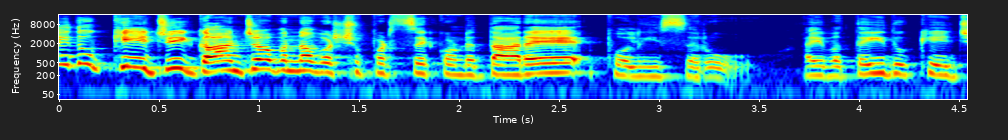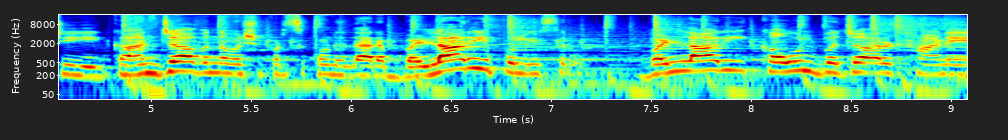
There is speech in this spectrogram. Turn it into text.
ಐವತ್ತೈದು ಕೆಜಿ ಗಾಂಜಾವನ್ನು ವಶಪಡಿಸಿಕೊಂಡಿದ್ದಾರೆ ಪೊಲೀಸರು. ಐವತ್ತೈದು ಕೆಜಿ ಗಾಂಜಾವನ್ನು ವಶಪಡಿಸಿಕೊಂಡಿದ್ದಾರೆ ಬಳ್ಳಾರಿ ಪೊಲೀಸರು. ಬಳ್ಳಾರಿ ಕೌಲ್ ಬಜಾರ್ ಠಾಣೆ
